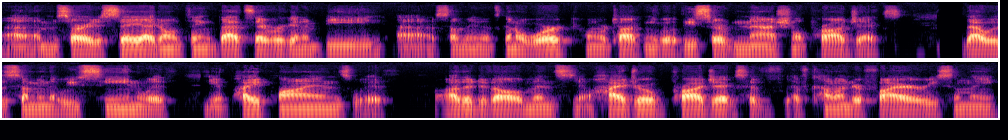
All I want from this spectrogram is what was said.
Uh, I'm sorry to say, I don't think that's ever going to be uh, something that's going to work when we're talking about these sort of national projects. That was something that we've seen with you know pipelines, with other developments. You know, hydro projects have have come under fire recently.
